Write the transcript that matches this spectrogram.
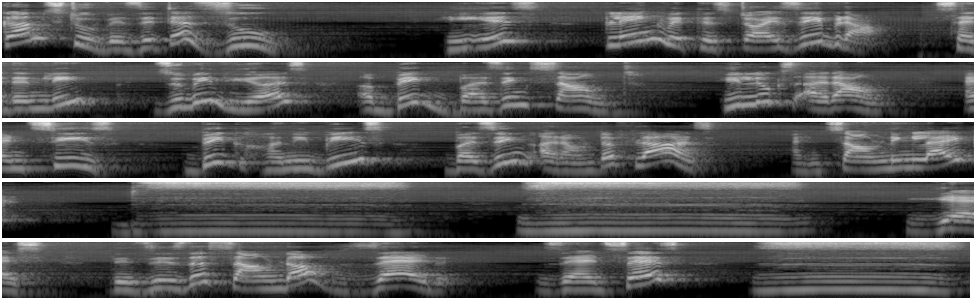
comes to visit a zoo. He is playing with his toy zebra. Suddenly, Zubin hears a big buzzing sound. He looks around and sees big honeybees buzzing around the flowers and sounding like bzzz. Yes, this is the sound of Z. Z says zzz,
